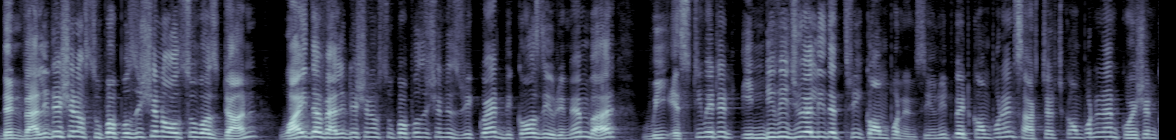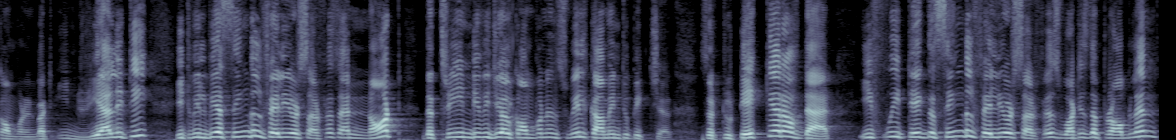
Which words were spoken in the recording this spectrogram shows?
Then validation of superposition also was done. Why the validation of superposition is required? Because you remember we estimated individually the three components unit weight component, surcharge component and cohesion component, but in reality it will be a single failure surface and not the three individual components will come into picture. So, to take care of that if we take the single failure surface what is the problem?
